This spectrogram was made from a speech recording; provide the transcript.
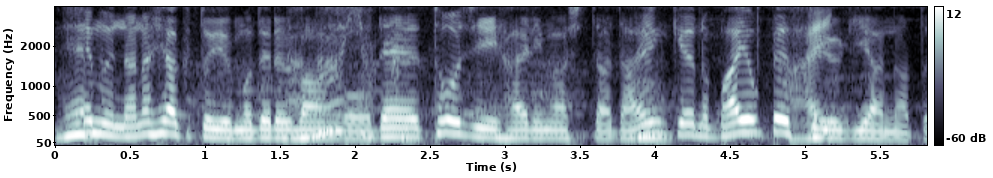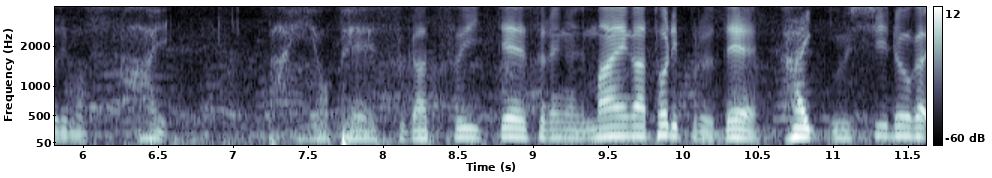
ね。M700 というモデル番号で当時入りました楕円形のバイオペースというギアになっております、はい。バイオペースがついてそれが前がトリプルではい。後ろが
